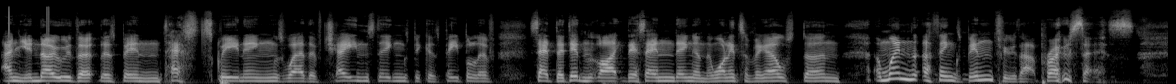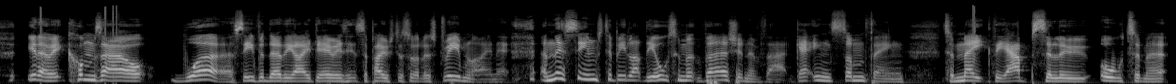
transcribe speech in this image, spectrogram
and you know that there's been test screenings where they've changed things because people have said they didn't like this ending and they wanted something else done. And when a thing's been through that process, you know, it comes out worse, even though the idea is it's supposed to sort of streamline it. And this seems to be like the ultimate version of that, getting something to make the absolute ultimate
